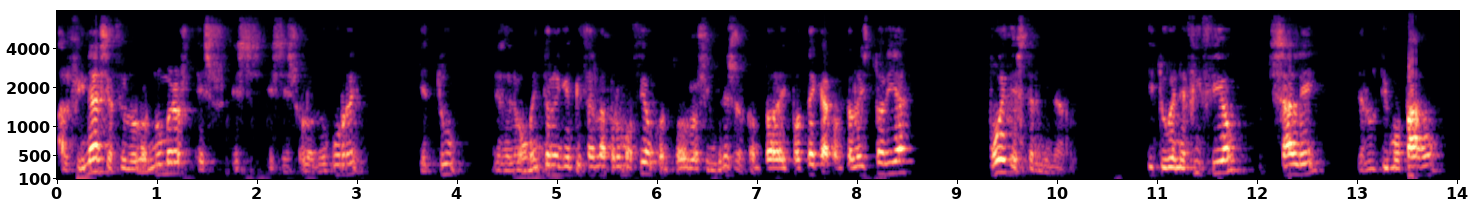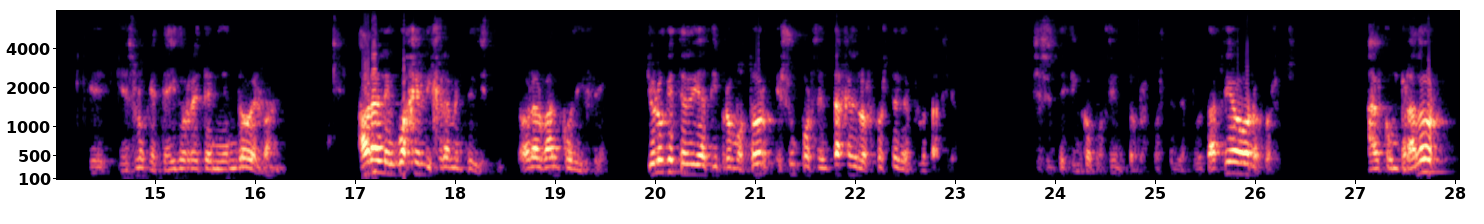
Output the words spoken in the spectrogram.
Al final, si hace uno los números, es, es, eso lo que ocurre, que tú, desde el momento en el que empiezas la promoción, con todos los ingresos, con toda la hipoteca, con toda la historia, puedes terminarlo. Y tu beneficio sale del último pago, que, es lo que te ha ido reteniendo el banco. Ahora el lenguaje es ligeramente distinto. Ahora el banco dice, yo lo que te doy a ti promotor es un porcentaje de los costes de explotación. 65% de los costes de explotación o cosas Al comprador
